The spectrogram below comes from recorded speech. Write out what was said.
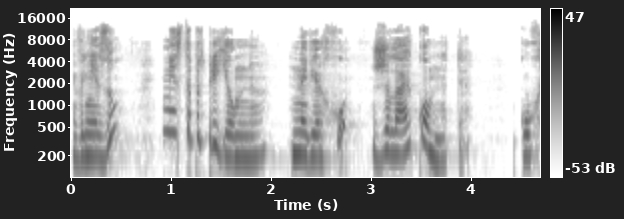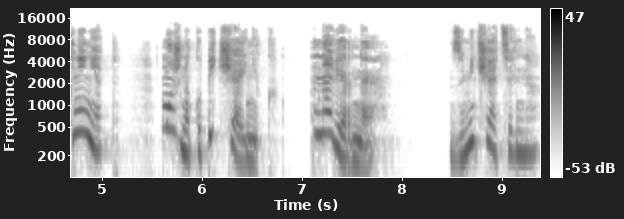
Внизу место под приемную, наверху жилая комната. Кухни нет. Можно купить чайник. Наверное. Замечательно.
